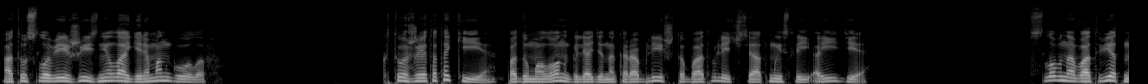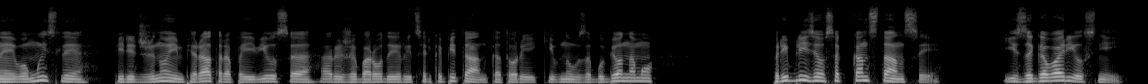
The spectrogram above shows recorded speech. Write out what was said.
от условий жизни лагеря монголов. «Кто же это такие?» — подумал он, глядя на корабли, чтобы отвлечься от мыслей о еде. Словно в ответ на его мысли, перед женой императора появился рыжебородый рыцарь-капитан, который, кивнув забубенному, приблизился к Констанции и заговорил с ней,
